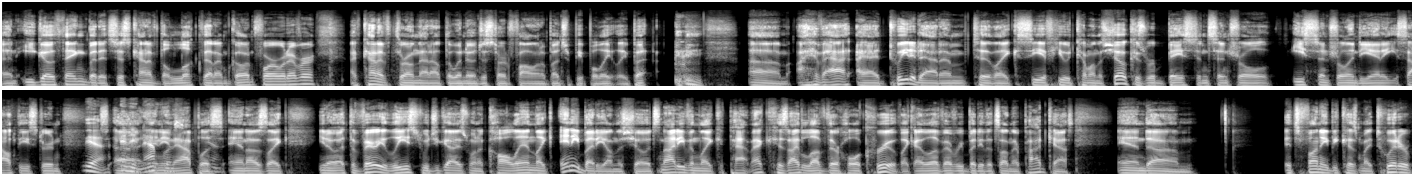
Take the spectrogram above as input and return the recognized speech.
an ego thing, but it's just kind of the look that I'm going for or whatever. I've kind of thrown that out the window and just started following a bunch of people lately. But um, I have at, I had tweeted at him to like see if he would come on the show because we're based in central East Central Indiana, southeastern yeah, uh, Indianapolis. Indianapolis. And I was like, you know, at the very least, would you guys want to call in like anybody on the show? It's not even like Pat Mac because I love their whole crew. Like I love everybody that's on their podcast. And um, it's funny because my Twitter,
